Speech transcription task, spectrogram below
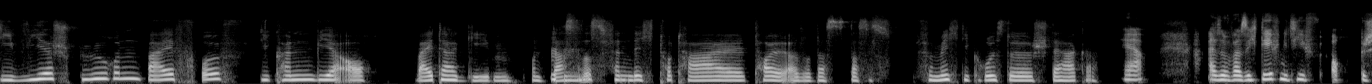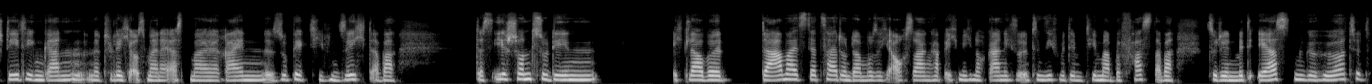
die wir spüren bei Früff, die können wir auch weitergeben. Und das mhm. ist, finde ich, total toll. Also das, das ist für mich die größte Stärke. Ja, also was ich definitiv auch bestätigen kann, natürlich aus meiner erstmal rein subjektiven Sicht, aber dass ihr schon zu den, ich glaube, damals der Zeit, und da muss ich auch sagen, habe ich mich noch gar nicht so intensiv mit dem Thema befasst, aber zu den mit ersten gehörtet,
